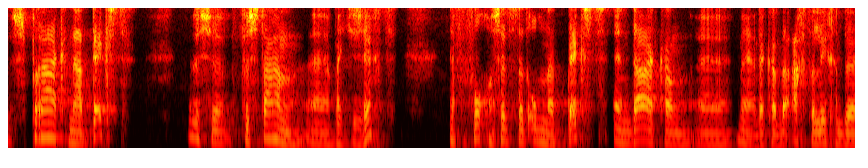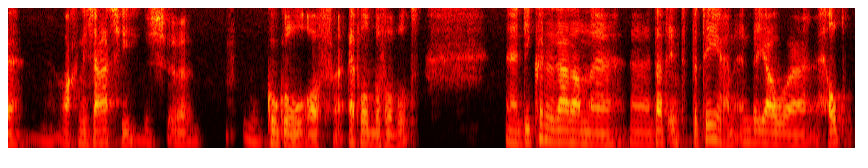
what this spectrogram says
spraak naar tekst. Dus ze verstaan wat je zegt. En vervolgens zetten ze dat om naar tekst. En daar kan, nou ja, daar kan de achterliggende organisatie, dus Google of Apple bijvoorbeeld, die kunnen daar dan dat interpreteren en jou helpen.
